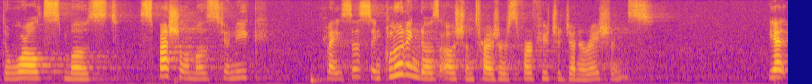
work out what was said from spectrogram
the world's most special, most unique places, including those ocean treasures for future generations. Yet,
